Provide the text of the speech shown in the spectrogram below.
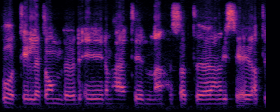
gå till ett ombud i de här tiderna. Så att eh, vi ser ju att det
